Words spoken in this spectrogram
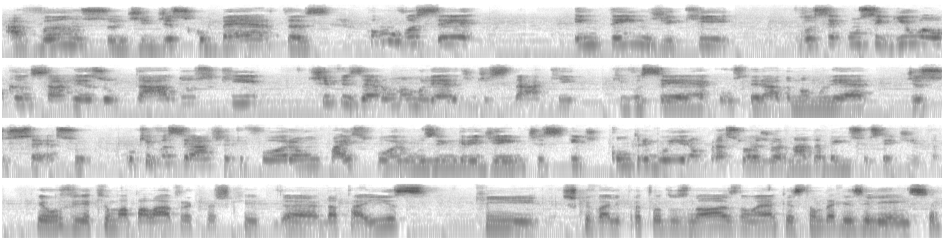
avanço, de descobertas, como você entende que você conseguiu alcançar resultados que te fizeram uma mulher de destaque, que você é considerada uma mulher de sucesso? O que você acha que foram, quais foram os ingredientes que contribuíram para a sua jornada bem-sucedida? Eu ouvi aqui uma palavra que acho que é da Thaís, que acho que vale para todos nós, não é? A questão da resiliência.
